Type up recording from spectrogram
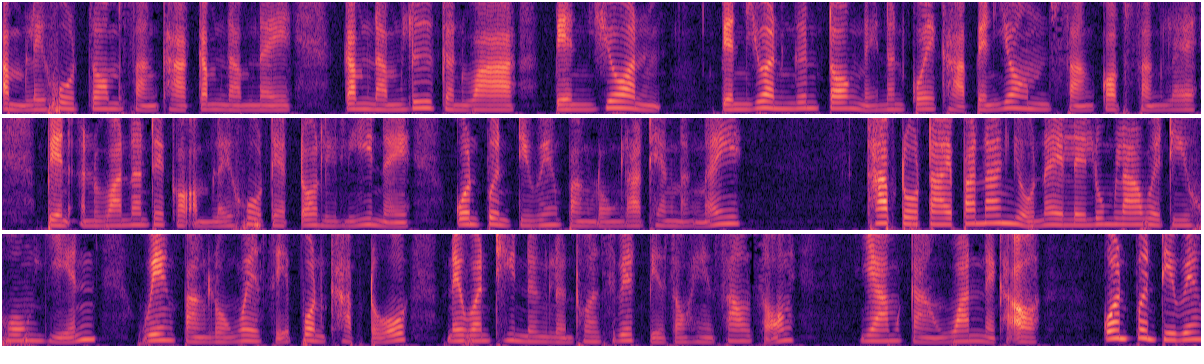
อ่ำเลยโหดจอมสังคากำนำในกำนำลือกันว่าเป็นย้อน เป็นย้อนเงินต้องไหนนั่นก้อยค่ะ เป็นย้อนสังกอบสังแล เป็นอันว่านั่นได้ก็อำไลโหแต่ต้อลิลีไหนก้นปิ้นตีเว้งปังลงลาแทงหนังไหนคาบโตตายป้านั่งอยู่ในเลยลุ่มลาไว้ที่ห้องเย็น เว้งปังลงไว้เสป่นขับโต ในวันที่1เดือนธันวาคมปี2522ยามกลางวันไหนะคะอ๋อก้นปิ้นตีเว้ง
